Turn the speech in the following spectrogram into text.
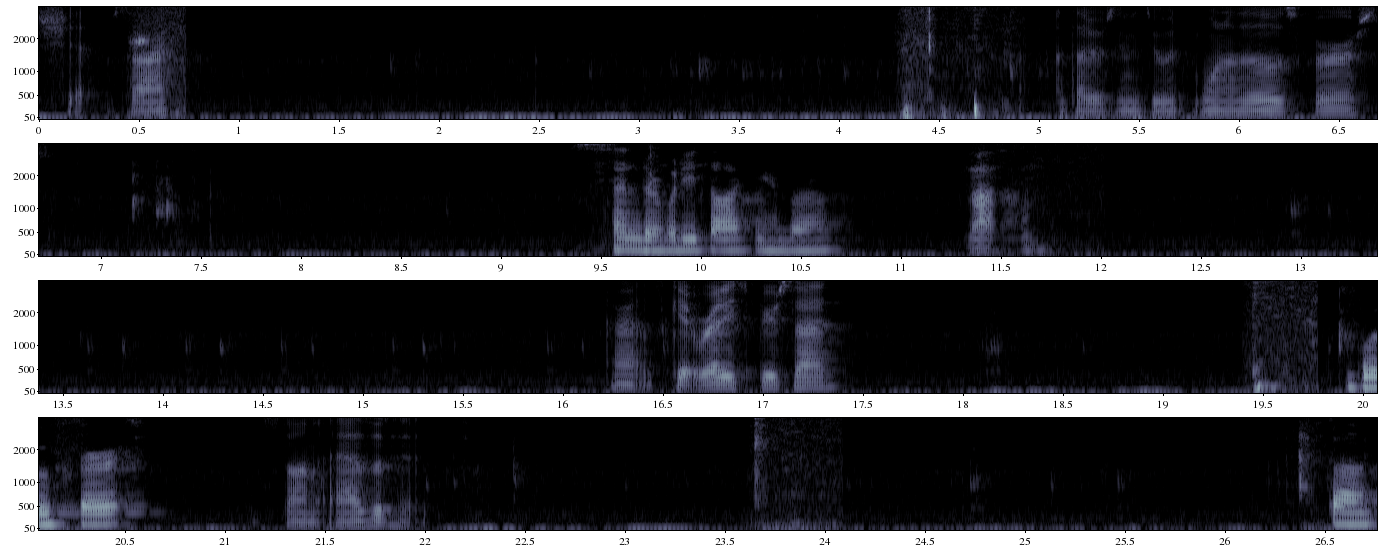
Shit, sorry. I thought he was gonna do it one of those first. Cinder, what are you talking about? Nothing. Alright, let's get ready, spear side. Blue first. Stun as it hits. Stun.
